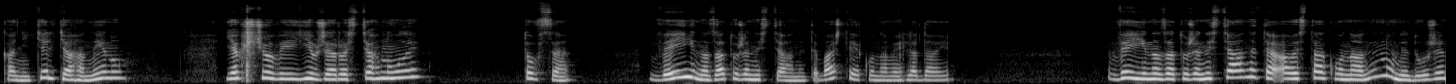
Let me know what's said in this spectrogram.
канітель, тяганину. Якщо ви її вже розтягнули, то все. Ви її назад уже не стягнете. Бачите, як вона виглядає? Ви її назад уже не стягнете, а ось так вона ну, не дуже,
